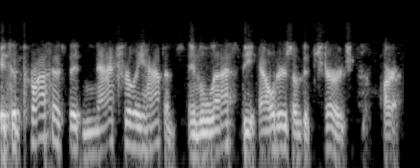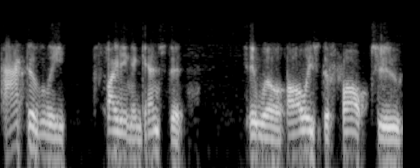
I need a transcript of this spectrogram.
it's a process that naturally happens unless the elders of the church are actively fighting against it. It will always default to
